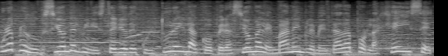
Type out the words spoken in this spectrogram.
Una producción del Ministerio de Cultura y la Cooperación Alemana implementada por la GIZ.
